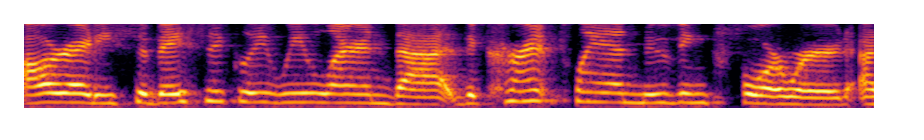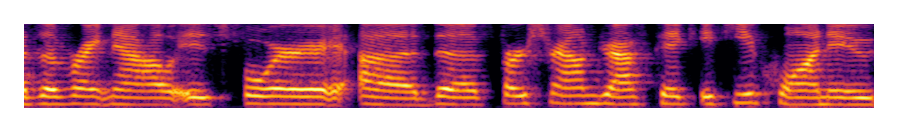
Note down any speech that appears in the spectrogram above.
Alrighty, so basically, we learned that the current plan moving forward, as of right now, is for uh, the first round draft pick Ike Ekwonu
